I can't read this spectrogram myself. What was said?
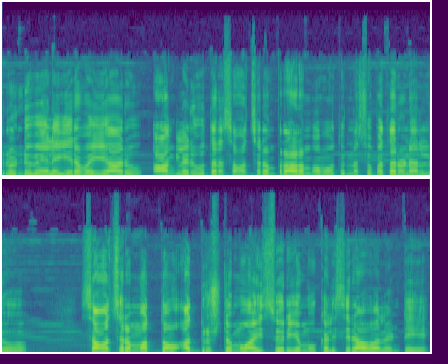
రెండు వేల ఇరవై ఆరు ఆంగ్ల నూతన సంవత్సరం ప్రారంభమవుతున్న శుభతరుణంలో సంవత్సరం మొత్తం అదృష్టము ఐశ్వర్యము కలిసి రావాలంటే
